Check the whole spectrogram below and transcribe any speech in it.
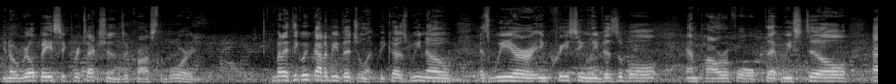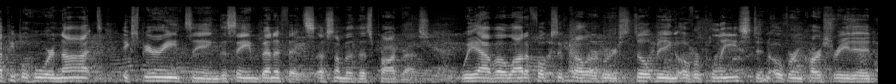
you know, real basic protections across the board. But I think we've got to be vigilant because we know as we are increasingly visible and powerful that we still have people who are not experiencing the same benefits of some of this progress. We have a lot of folks of color who are still being over policed and over incarcerated.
